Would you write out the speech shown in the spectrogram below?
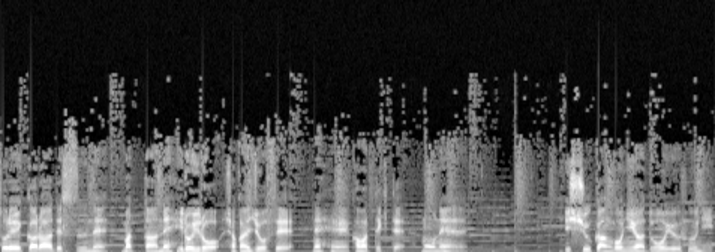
それからですね、またね、いろいろ社会情勢ね、えー、変わってきて、もうね、一週間後にはどういう風に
